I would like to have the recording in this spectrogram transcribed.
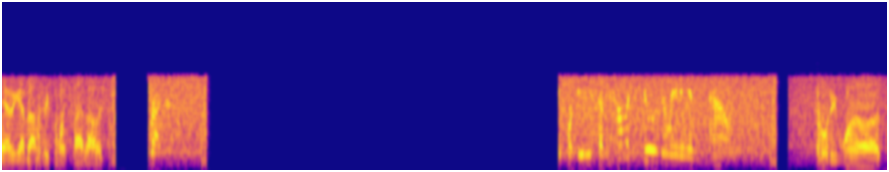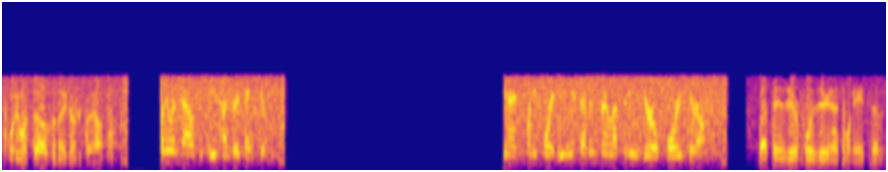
Yeah, we got about 3.5 hours. Roger. 2487, how much fuel is remaining in pounds? 21, uh, 21,800 pounds. 21,800, thank you. United 2487, turn left heading 040. Left hand 040, United 287.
